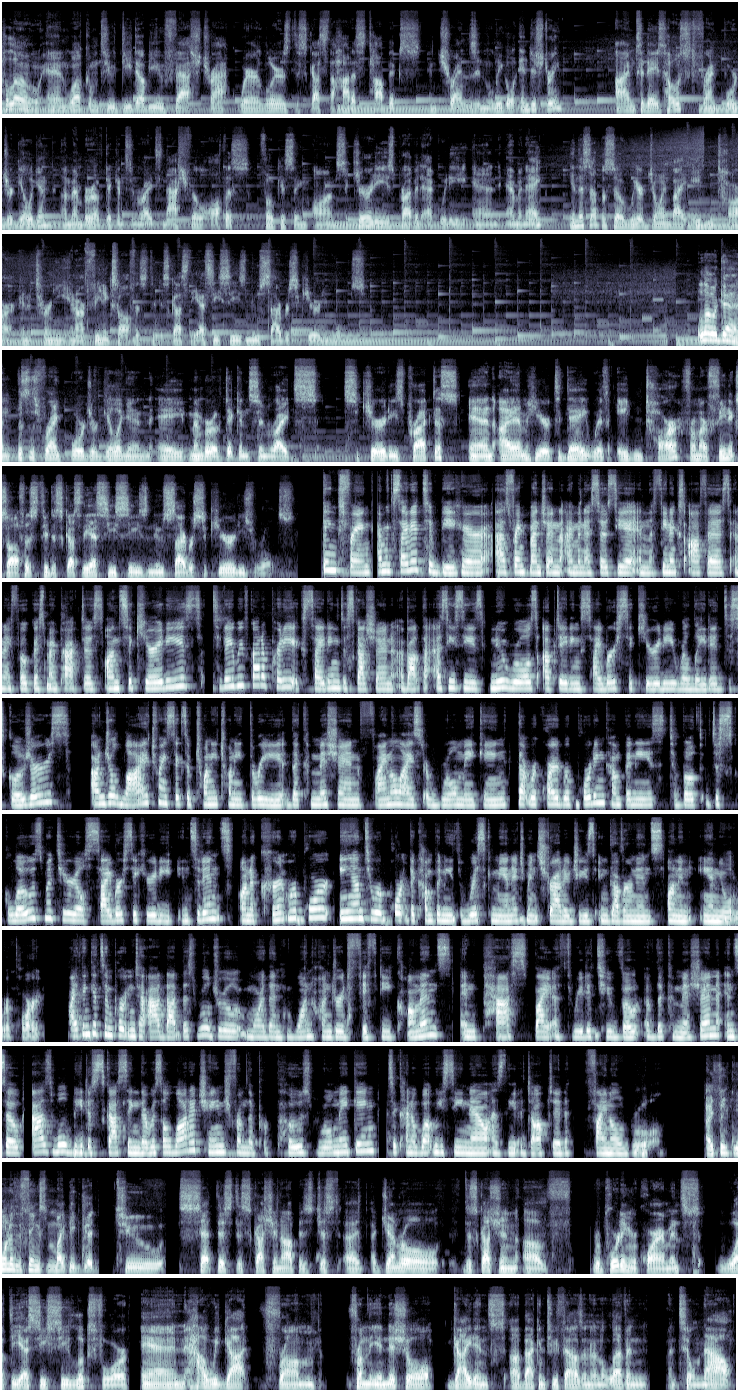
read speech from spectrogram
Hello, and welcome to DW Fast Track, where lawyers discuss the hottest topics and trends in the legal industry. I'm today's host, Frank Borger Gilligan, a member of Dickinson Wright's Nashville office, focusing on securities, private equity, and M&A. In this episode, we are joined by Adin Tarr, an attorney in our Phoenix office, to discuss the SEC's new cybersecurity rules. Hello again. This is Frank Borger Gilligan, a member of Dickinson Wright's securities practice. And I am here today with Adin Tarr from our Phoenix office to discuss the SEC's new cybersecurity rules. Thanks, Frank. I'm excited to be here. As Frank mentioned, I'm an associate in the Phoenix office and I focus my practice on securities. Today, we've got a pretty exciting discussion about the SEC's new rules updating cybersecurity related disclosures. On July 26 of 2023, the commission finalized a rulemaking that required reporting companies to both disclose material cybersecurity incidents on a current report and to report the company's risk management strategies and governance on an annual report. I think it's important to add that this rule drew more than 150 comments and passed by a three to two vote of the commission. And so, as we'll be mm-hmm. discussing, there was a lot of change from the proposed rulemaking to kind of what we see now as the adopted final rule. I think one of the things might be good to set this discussion up is just a, a general discussion of reporting requirements, what the SEC looks for, and how we got from from the initial guidance uh, back in 2011 until now.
